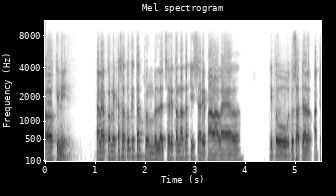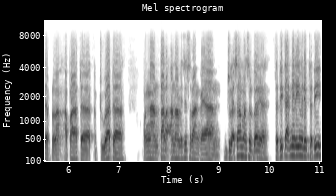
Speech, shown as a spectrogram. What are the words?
oh gini. Elektronika 1 kita mempelajari tentang tadi seri paralel gitu. Terus ada ada apa ada kedua ada pengantar analisis rangkaian. Juga sama sebetulnya. Jadi kayak mirip-mirip. Jadi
